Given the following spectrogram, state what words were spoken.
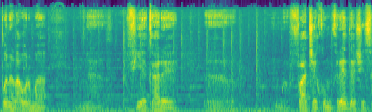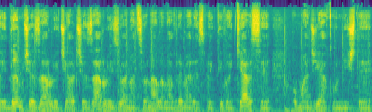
până la urmă fiecare uh, face cum crede și să-i dăm cezarului ce al cezarului, ziua națională la vremea respectivă chiar se omagia cu niște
